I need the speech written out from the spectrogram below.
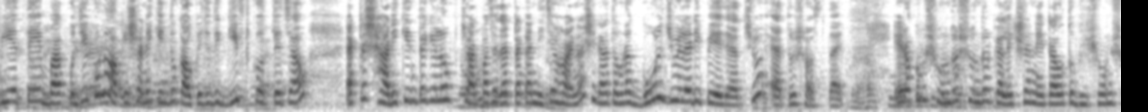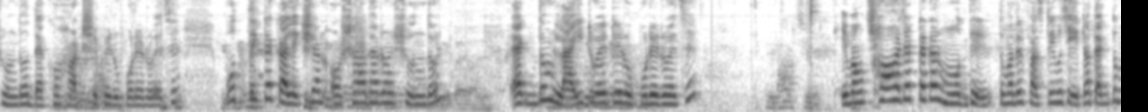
বিয়েতে বা যে কোনো অকেশনে কিন্তু কাউকে যদি গিফট করতে চাও, একটা শাড়ি কিনতে গেলেও চার পাঁচ হাজার টাকার নিচে হয় না, সেখানে তোমরা গোল্ড জুয়েলারি পেয়ে যাচ্ছ এত সস্তায়। এরকম সুন্দর সুন্দর কালেকশন এটাও তো ভীষণ সুন্দর। দেখো হার্ট শেপের উপরে রয়েছে। প্রত্যেকটা কালেকশন অসাধারণ সুন্দর, একদম লাইট ওয়েটের উপরে রয়েছে। এবং ছ হাজার টাকার মধ্যে তোমাদের ফার্স্টেই বলছি এটা তো একদম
